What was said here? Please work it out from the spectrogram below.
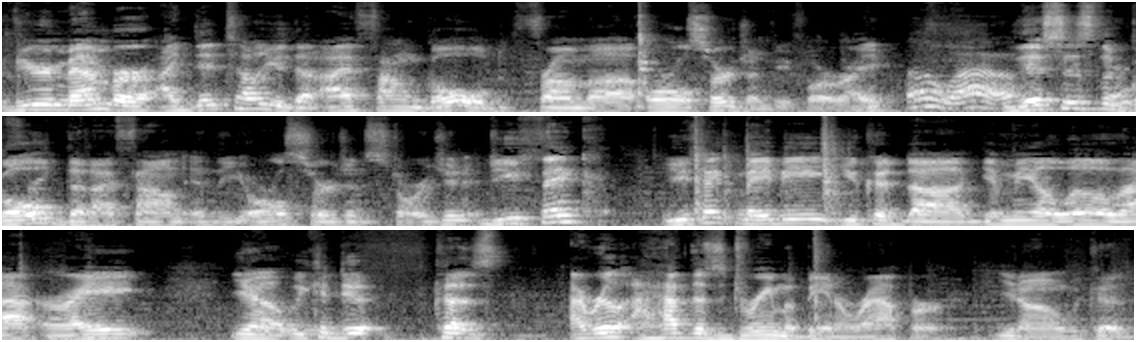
if you remember, I did tell you that I found gold from uh, oral surgeon before, right? Oh, wow. This is the That's gold like- that I found in the oral surgeon storage unit. Do you think you think maybe you could uh, give me a little of that, right? You know, we could do it because I really I have this dream of being a rapper. You know, we could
